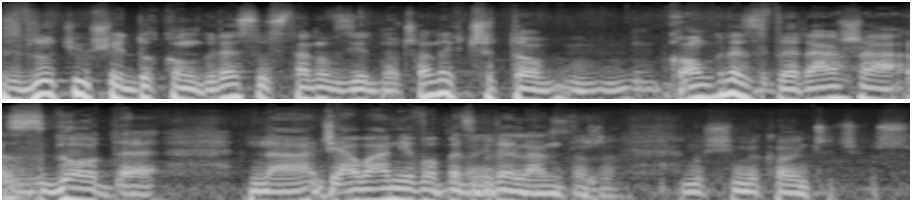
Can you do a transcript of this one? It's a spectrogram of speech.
zwrócił się do Kongresu Stanów Zjednoczonych, czy to kongres wyraża zgodę na działanie wobec Grenlandii. Profesorze, musimy kończyć już.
